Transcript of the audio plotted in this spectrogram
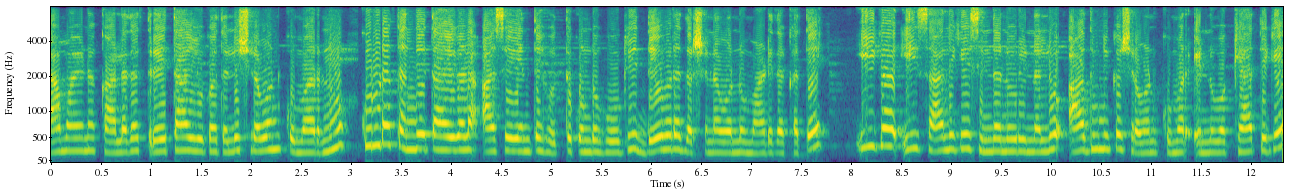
ರಾಮಾಯಣ ಕಾಲದ ತ್ರೇತಾಯುಗದಲ್ಲಿ ಶ್ರವಣ್ ಕುಮಾರ್ನು ಕುರುಡ ತಂದೆ ತಾಯಿಗಳ ಆಸೆಯಂತೆ ಹೊತ್ತುಕೊಂಡು ಹೋಗಿ ದೇವರ ದರ್ಶನವನ್ನು ಮಾಡಿದ ಕತೆ. ಈಗ ಈ ಸಾಲಿಗೆ ಸಿಂಧನೂರಿನಲ್ಲೂ ಆಧುನಿಕ ಶ್ರವಣ್ ಕುಮಾರ್ ಎನ್ನುವ ಖ್ಯಾತಿಗೆ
